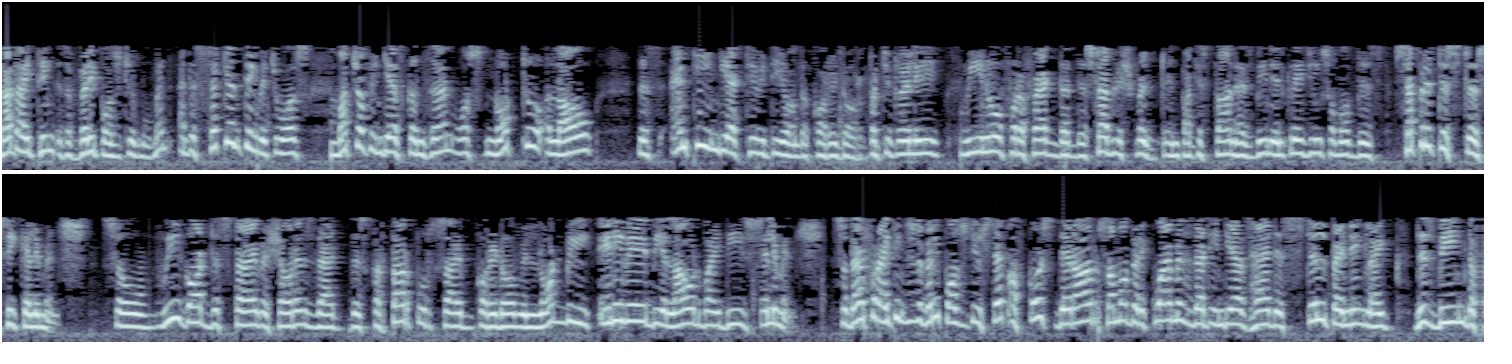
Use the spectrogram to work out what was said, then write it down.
that I think is a very positive movement. And the second thing which was much of India's concern was not to allow this anti-India activity on the corridor. Particularly, we know for a fact that the establishment in Pakistan has been encouraging some of these separatist uh, Sikh elements so we got this time assurance that this Kartarpur Sahib corridor will not be anyway be allowed by these elements. So therefore I think this is a very positive step. Of course there are some of the requirements that India has had is still pending like this being the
